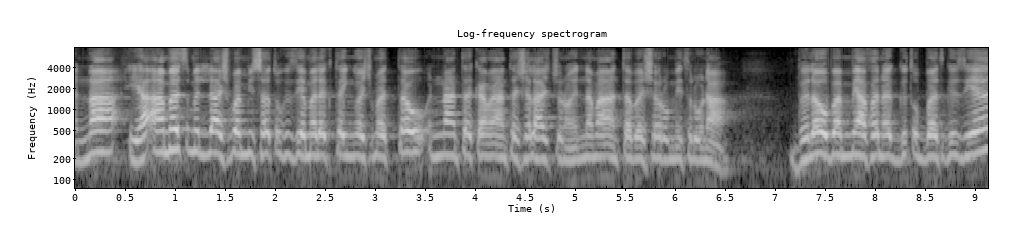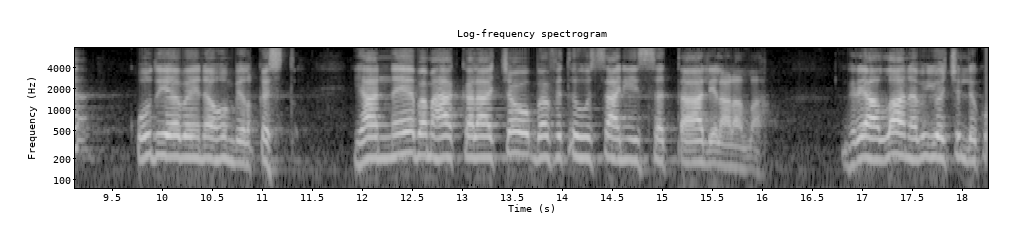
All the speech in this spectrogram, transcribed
እና የአመፅ ምላሽ በሚሰጡ ጊዜ መለክተኞች መጥተው እናንተ ከማን ተሸላችሁ ነው? እነማ አንተ በሸሩ ሚትሉና ብለው በሚያፈነግጡበት ጊዜ ቁድየ በይነሁም ቢልቅስጥ ያነ በመካከላቸው በፍትህ ውሳኔ ይሰጣል ይላል አላህ። እንግዲህ አላህ ነቢዮችን ልኮ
